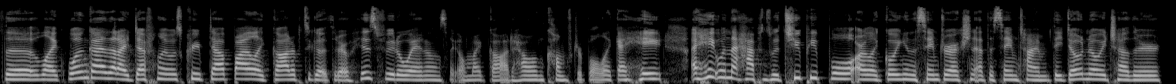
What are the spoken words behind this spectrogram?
the like one guy that I definitely was creeped out by like got up to go throw his food away, and I was like, oh my god, how uncomfortable! Like I hate I hate when that happens with two people are like going in the same direction at the same time. They don't know each other,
